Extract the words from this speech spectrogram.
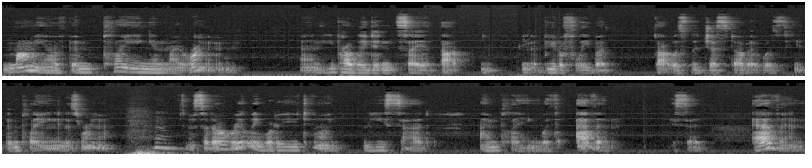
Mommy, I've been playing in my room. And he probably didn't say it that you know beautifully, but that was the gist of it was he'd been playing in his room. Hmm. I said, Oh really? What are you doing? And he said, I'm playing with Evan. I said, Evan?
